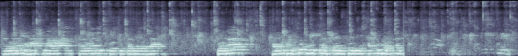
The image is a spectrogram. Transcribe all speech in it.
सर्वांनी हात लावा सर्वांनी फोटो करायला बघा. त्यांना खाली बसून हे करता येईल त्यांनी खाली बसला आता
